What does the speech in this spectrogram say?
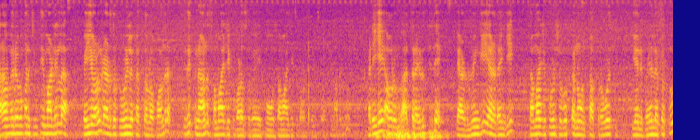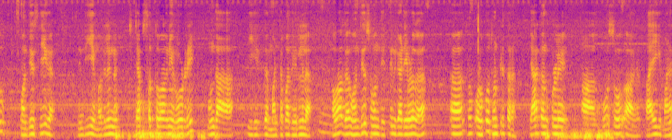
ಆರಾಮಿರ್ಬೇಕಂತ ಚಿಂತೆ ಮಾಡಲಿಲ್ಲ, ಕೈಯೊಳಗೆ ಎರಡು ದುಡ್ಡು ಉಳಿಲಕತ್ತಲ್ಲಪ್ಪ ಅಂದ್ರೆ ಇದಕ್ಕೆ ನಾನು ಸಮಾಜಕ್ಕೆ ಬಳಸಬೇಕು ಸಮಾಜಕ್ಕೆ ಬಳಸಬೇಕು ಅಂತ ಮಾಡಿದ್ರು. ಕಡೆಗೆ ಅವ್ರ ಥರ ಇರುತ್ತಿದ್ದೆ ಎರಡು ಲುಂಗಿ, ಎರಡು ಅಂಗಿ ಸಮಾಜಕ್ಕೆ ಉಳಿಸಬೇಕು ಅನ್ನುವಂಥ ಪ್ರವೃತ್ತಿ ಏನು ಬೆಳಿಲಕತ್ತು, ಒಂದು ದಿವಸ ಈಗ ಹಿಂದಿ ಮೊದಲಿನ ಸ್ಟೆಪ್ಸ್ ಹತ್ತುವಾಗ ನೀವು ನೋಡ್ರಿ ಮುಂದೆ ಈಗ ಇದ್ದ ಮಂಟಪದ ಇರಲಿಲ್ಲ. ಅವಾಗ ಒಂದು ದಿವಸ ಒಂದು ಎತ್ತಿನ ಗಾಡಿಯೊಳಗೆ ಸ್ವಲ್ಪ ಒಳ್ಕೋತ ಹೊಂಟಿರ್ತಾರೆ. ಯಾಕೆ ಅಂದ್ಕೊಳ್ಳಿ ಆ ಕೂಸು ಆ ತಾಯಿಗೆ ಮನೆ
